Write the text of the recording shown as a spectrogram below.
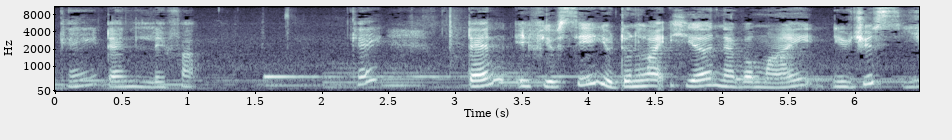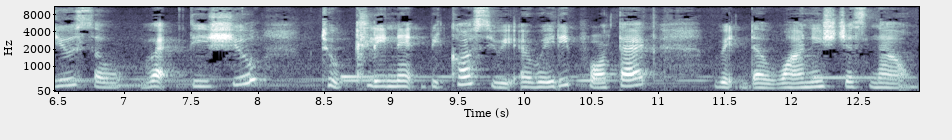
Okay, then lift up. Okay, then if you see you don't like here, never mind. You just use a wet tissue to clean it because we already protect with the varnish just now.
